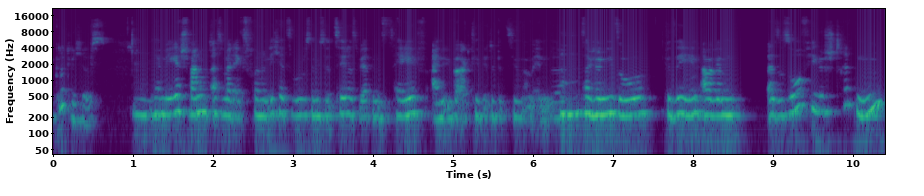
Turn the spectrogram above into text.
glücklich ist. Ja, mega spannend. Also mein Ex-Freund und ich, jetzt wo du es nämlich so erzählst, wir hatten safe eine überaktivierte Beziehung am Ende. Mhm. Das habe ich noch nie so gesehen. Aber wir haben also so viel gestritten.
